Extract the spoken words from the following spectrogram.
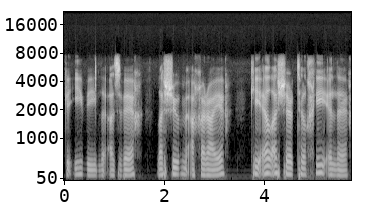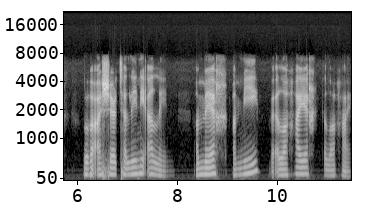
Tge'ivi le'azvech, lashuv me'acharayech, ki el asher tilchi elech, uva'asher talini alin, amech ami ve'elohayech elohai.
